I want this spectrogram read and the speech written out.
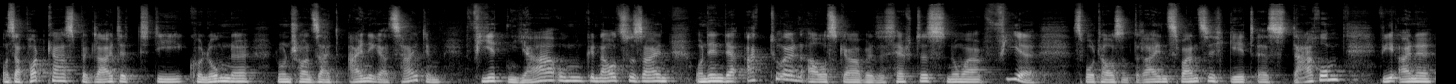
Unser Podcast begleitet die Kolumne nun schon seit einiger Zeit, im vierten Jahr, um genau zu sein. Und in der aktuellen Ausgabe des Heftes Nummer 4 2023 geht es darum, wie eine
